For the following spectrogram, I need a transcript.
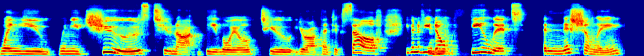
when you when you choose to not be loyal to your authentic self even if you mm-hmm. don't feel it initially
